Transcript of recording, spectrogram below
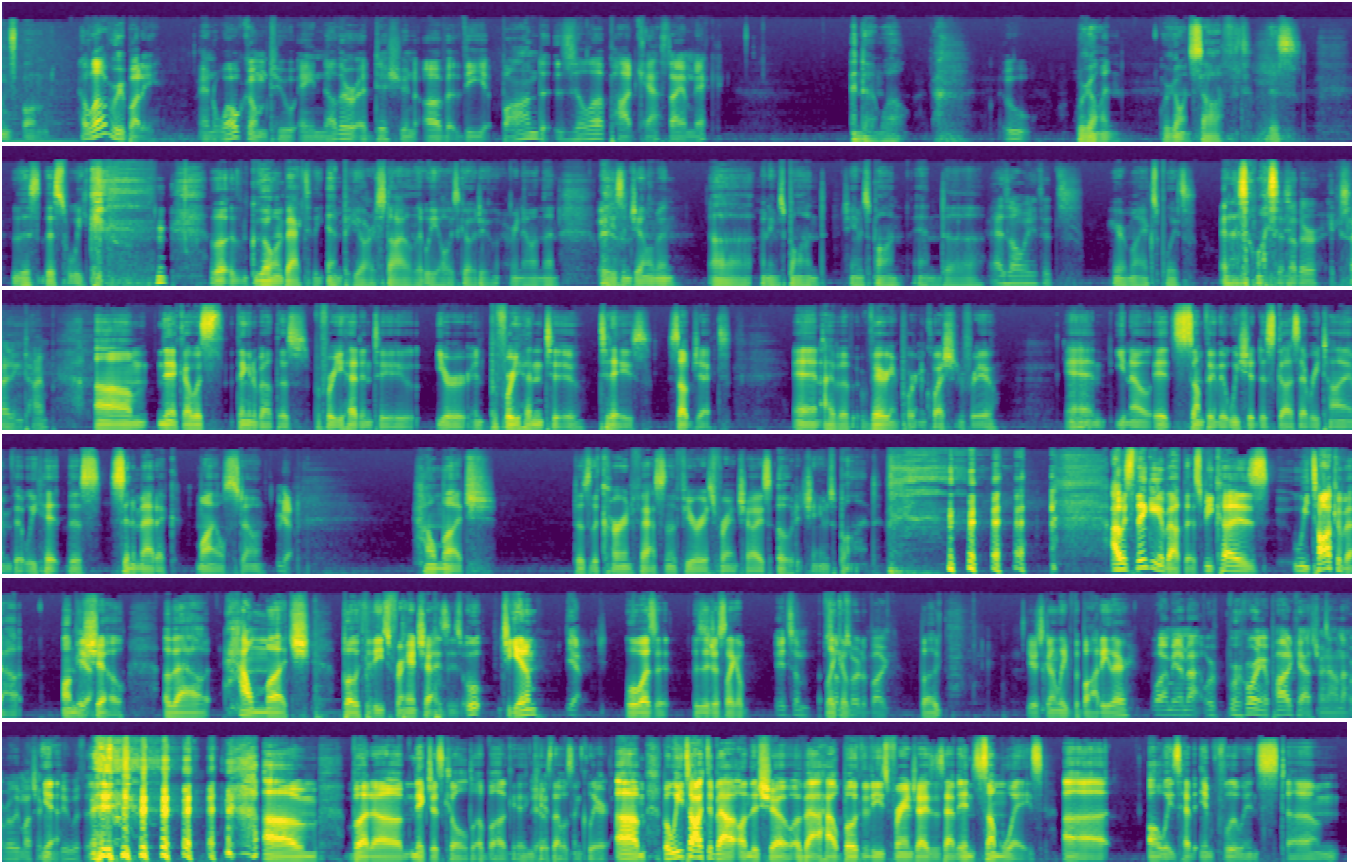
James Bond. Hello, everybody, and welcome to another edition of the Bondzilla podcast. I am Nick. And I'm Will. Ooh, We're going we're going soft this this this week. Going back to the NPR style that we always go to every now and then. Ladies and gentlemen, uh, my name's Bond, James Bond, and uh, as always, it's here are my exploits. And as always, it's another exciting time. Um, Nick, I was thinking about this before you head into your before you head into today's subject, and I have a very important question for you. Mhm. And you know, it's something that we should discuss every time that we hit this cinematic milestone. Yeah. How much does the current Fast and the Furious franchise owe to James Bond? I was thinking about this because we talk about on the Yeah. show about how much both of these franchises. Oh, did you get them? Yeah. What was it? Was it just like a It's some Like some a- sort of bug. bug? You're just gonna leave the body there? Well, I mean, I'm not. We're recording a podcast right now. Not really much I Yeah. can do with it. um, but um, Nick just killed a bug in Yeah. case that wasn't clear. Um, but we talked about on the show about how both of these franchises have, in some ways, uh, always have influenced um,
